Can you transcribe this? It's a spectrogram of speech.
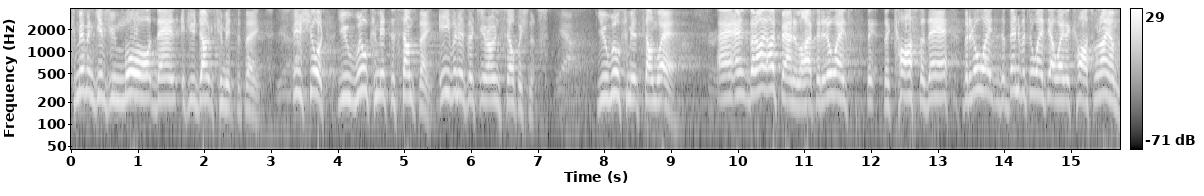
Commitment gives you more than if you don't commit to things. Yeah. Be assured, you will commit to something, even if it's your own selfishness. Yeah. You will commit somewhere. And, but I, I, found in life that it always, the, the costs are there, but it always, the benefits always outweigh the costs. When I, um,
